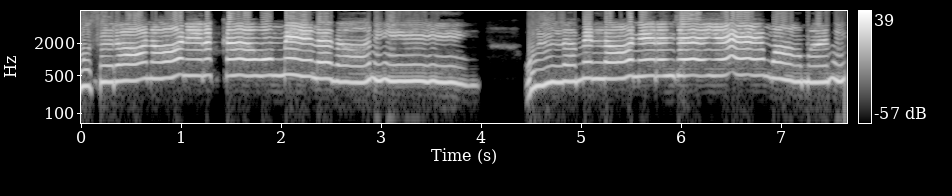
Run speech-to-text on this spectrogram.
உசுரா நான் இருக்க உன் மேலதானே உள்ளமெல்லாம் நிறைஞ்ச ஏ மாமனே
